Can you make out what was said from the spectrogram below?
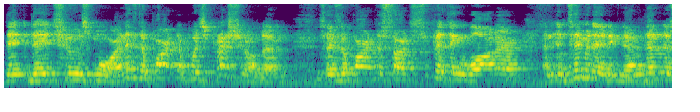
they, they choose more. And if the partner puts pressure on them, so if the partner starts spitting water and intimidating them, then the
